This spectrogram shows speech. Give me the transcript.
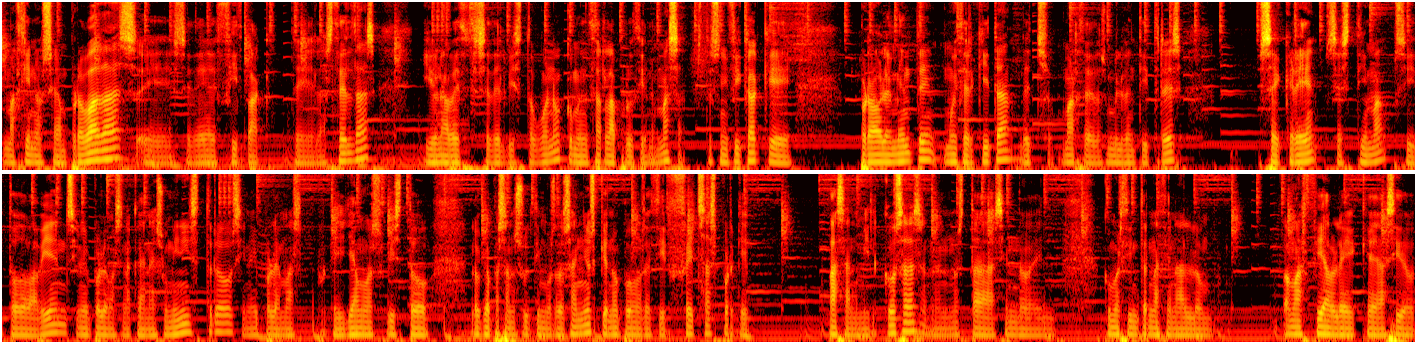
imagino, sean probadas, eh, se dé feedback de las celdas y una vez se dé el visto bueno, comenzar la producción en masa. Esto significa que probablemente muy cerquita, de hecho, marzo de 2023, se cree, se estima, si todo va bien, si no hay problemas en la cadena de suministro, si no hay problemas, porque ya hemos visto lo que ha pasado en los últimos dos años, que no podemos decir fechas porque pasan mil cosas, no está siendo el comercio internacional lo más fiable que ha sido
